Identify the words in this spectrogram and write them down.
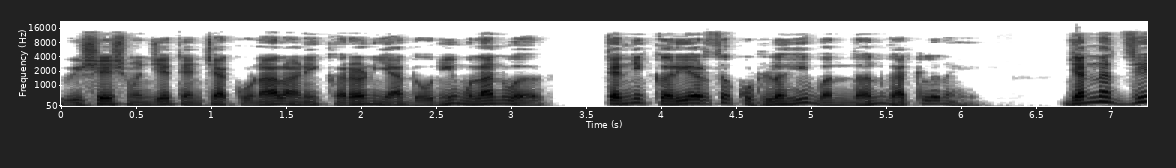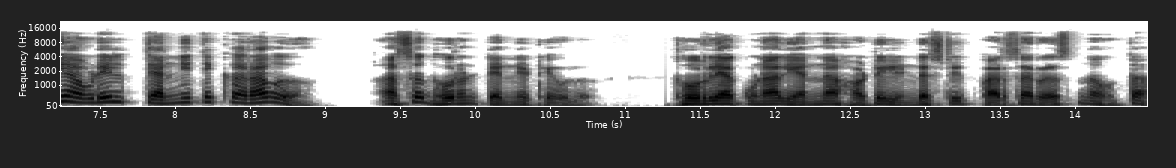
विशेष म्हणजे त्यांच्या कुणाल आणि करण या दोन्ही मुलांवर त्यांनी करिअरचं कुठलंही बंधन घातलं नाही. ज्यांना जे आवडेल त्यांनी ते करावं असं धोरण त्यांनी ठेवलं. थोरल्या कुणाल यांना हॉटेल इंडस्ट्रीत फारसा रस नव्हता.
